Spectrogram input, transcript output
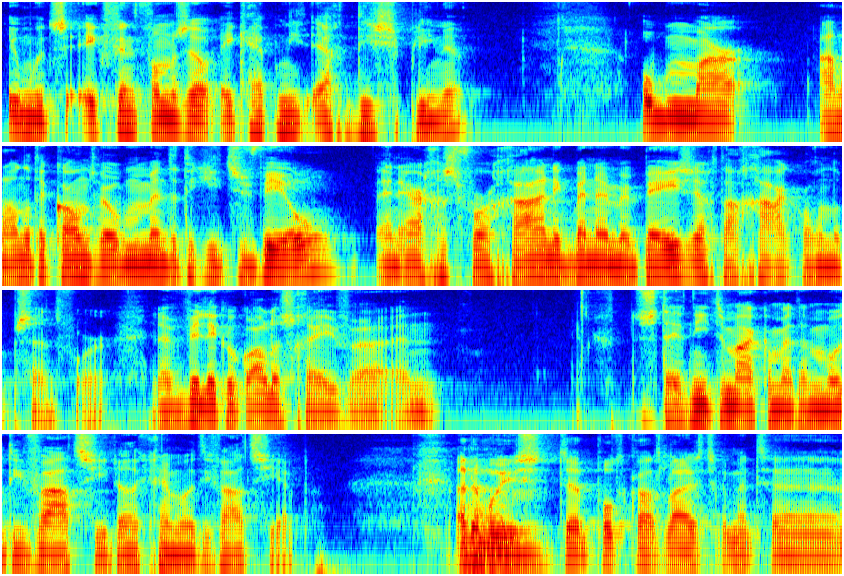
Ik, moet, ik vind van mezelf, ik heb niet echt discipline. Op, maar aan de andere kant weer, op het moment dat ik iets wil en ergens voor ga en ik ben ermee bezig, dan ga ik er 100% voor. En dan wil ik ook alles geven. En, dus het heeft niet te maken met een motivatie, dat ik geen motivatie heb. Oh, dan moet je Ehm, eens de podcast luisteren met, eh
